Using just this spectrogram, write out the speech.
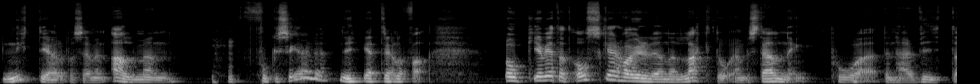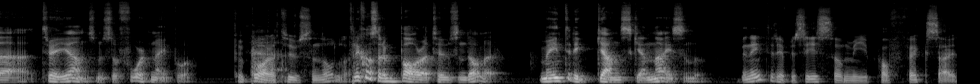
nyttiga, höll jag på att säga, men allmän fokuserade nyheter i alla fall. Och jag vet att Oscar har ju redan lagt då en beställning på den här vita tröjan som det står Fortnite på. För bara tusen dollar. För det kostade bara tusen dollar. Men är inte det ganska nice ändå? Men är inte det precis som i Puff Exile?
